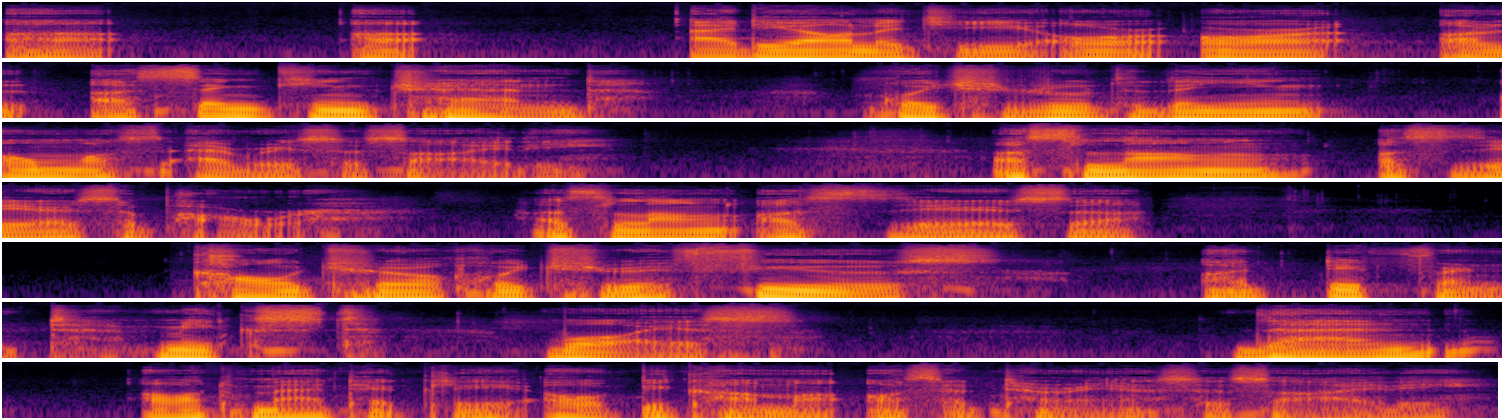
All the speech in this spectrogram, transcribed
a, a ideology or or a, a thinking trend which rooted in almost every society. As long as there's a power, as long as there's a culture which refuse a different mixed voice, then automatically it will become an authoritarian society.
